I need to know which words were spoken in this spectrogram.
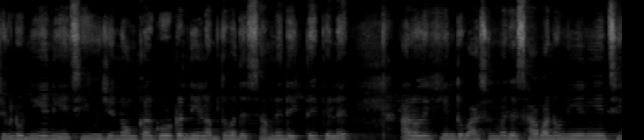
সেগুলো নিয়ে নিয়েছি। ওই যে লঙ্কার গুঁড়োটা নিলাম তোমাদের সামনে দেখতেই পেলে। আর ওদিকে কিন্তু বাসন মাজার সাবানও নিয়ে নিয়েছি।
